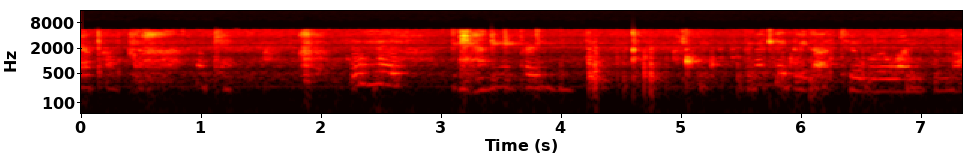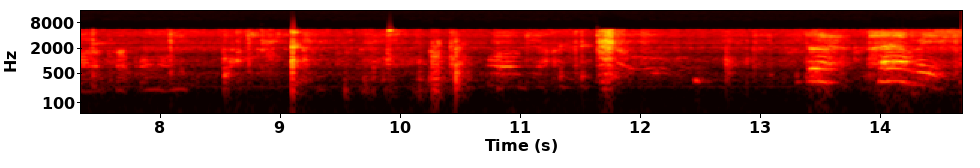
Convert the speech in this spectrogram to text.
careful. Okay. Mhm. Yeah, you're pretty. I think we got two blue ones and not a purple one. Whoa, Jack. The heavy.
